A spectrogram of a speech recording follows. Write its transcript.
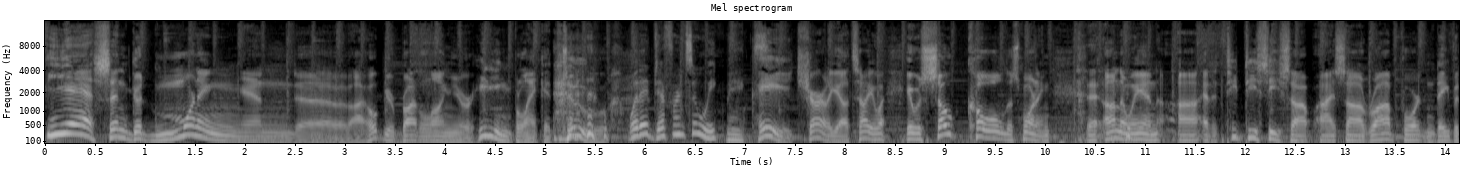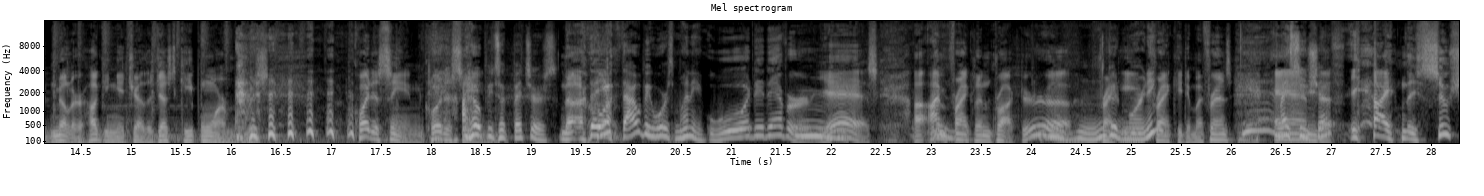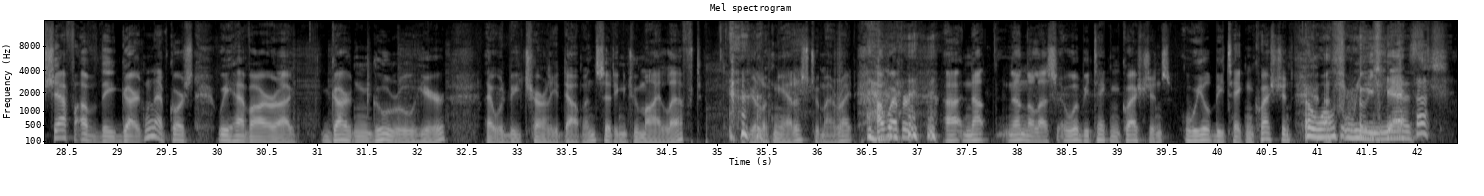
Yes, and good morning. And uh, I hope you brought along your heating blanket too. What a difference a week makes. hey, Charlie, I'll tell you what. It was so cold this morning that on the way in uh, at a TTC stop, I saw Rob Ford and David Miller hugging each other just to keep warm. It was quite a scene. Quite a scene. I hope you took pictures. No. They- that would be worth money. Would it ever? Yes. Uh, I'm Franklin Proctor. Uh, Frankie, morning. Frankie to my friends. Yeah, my sous chef. Uh, yeah, I am the sous chef of the garden. Of course, we have our uh, garden guru here. That would be Charlie Dobbin sitting to my left. If you're looking at us, to my right. However, uh, not, nonetheless, we'll be taking questions. We'll be taking questions. Oh, won't uh, we? yes.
